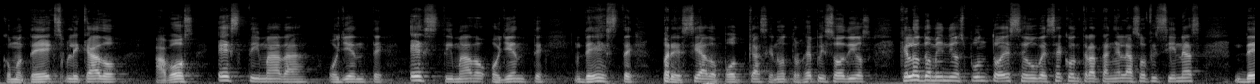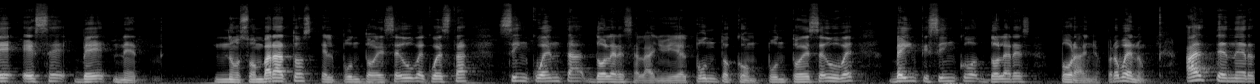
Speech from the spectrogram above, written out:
como te he explicado a vos, estimada oyente, estimado oyente de este preciado podcast en otros episodios, que los dominios.sv se contratan en las oficinas de SBNet no son baratos. El punto SV cuesta 50 dólares al año y el punto com, punto SV, 25 dólares por año. Pero bueno, al tener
